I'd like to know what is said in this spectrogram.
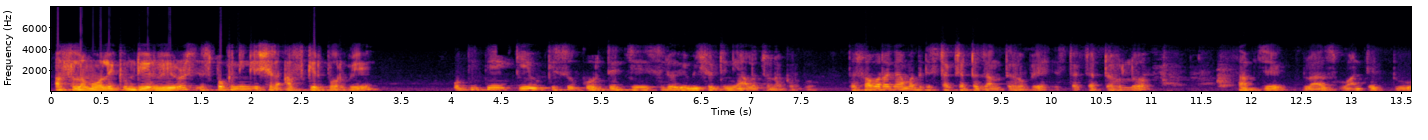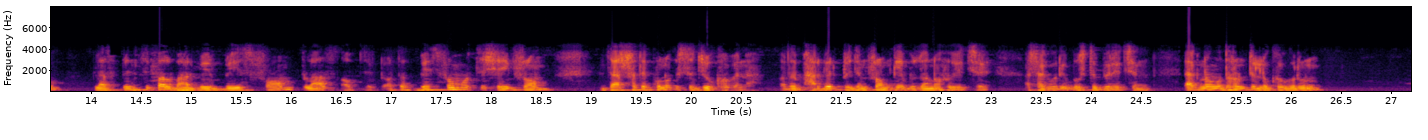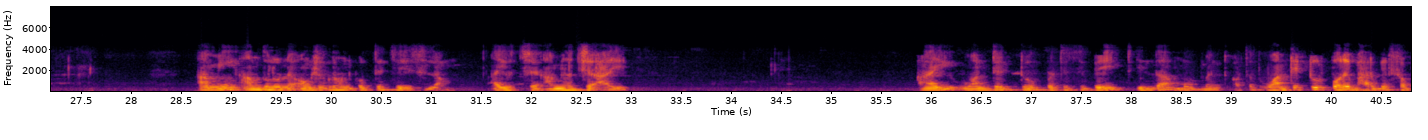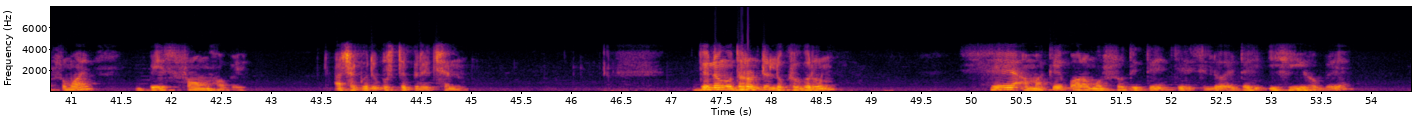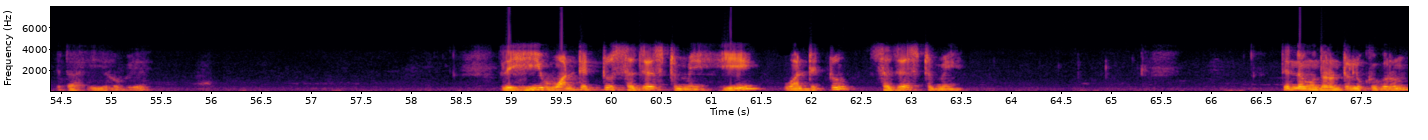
আসসালামু আলাইকুম dear viewers spoken ইংলিশের আজকের পর্বে অতীতে কেউ কিছু করতে চেয়েছিল এই বিষয়টি নিয়ে আলোচনা করব। তো সবার আগে আমাদের স্ট্রাকচারটা জানতে হবে। স্ট্রাকচারটা হলো subject plus wanted to plus principal ভার্বের বেস ফর্ম প্লাস অবজেক্ট অর্থাৎ বেস ফর্ম হচ্ছে সেই ফর্ম যার সাথে কোনো কিছু যোগ হবে না। অর্থাৎ ভার্বের প্রেজেন্ট ফর্মকে বোঝানো হয়েছে। আশা করি বুঝতে পেরেছেন। এক নং উদাহরণটি লক্ষ্য করুন। আমি আন্দোলনে অংশগ্রহণ করতে চেয়েছিলাম। আই হচ্ছে, আমি হচ্ছে I I wanted to participate in the movement অর্থাৎ ওয়ান্টেড টুর পরে ভার্বের সবসময় বেস ফর্ম হবে। আশা করি বুঝতে পেরেছেন। দুই নং উদাহরণটি লক্ষ্য করুন। সে আমাকে পরামর্শ দিতে চেয়েছিল, এটা হি হবে, এটা হি হবে। He wanted to suggest me he wanted to suggest me তিন নং উদাহরণটি লক্ষ্য করুন।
